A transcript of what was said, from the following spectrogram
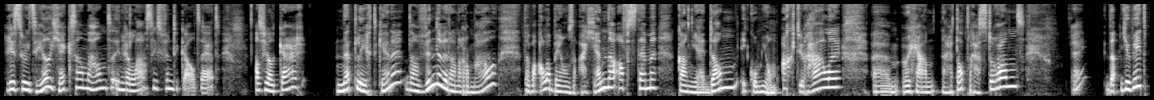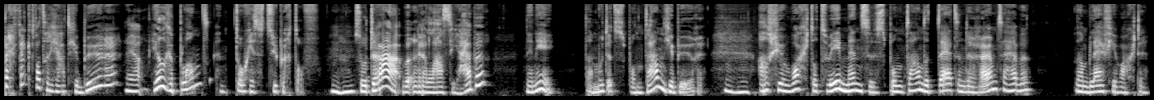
Er is zoiets heel geks aan de hand in relaties, vind ik altijd. Als je elkaar net leert kennen, dan vinden we dat normaal dat we allebei onze agenda afstemmen. Kan jij dan? Ik kom je om acht uur halen. Um, we gaan naar dat restaurant. Hè? Je weet perfect wat er gaat gebeuren, ja. heel gepland, en toch is het super tof. Mm -hmm. Zodra we een relatie hebben, nee, nee, dan moet het spontaan gebeuren. Mm -hmm. Als je wacht tot twee mensen spontaan de tijd en de ruimte hebben, dan blijf je wachten.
